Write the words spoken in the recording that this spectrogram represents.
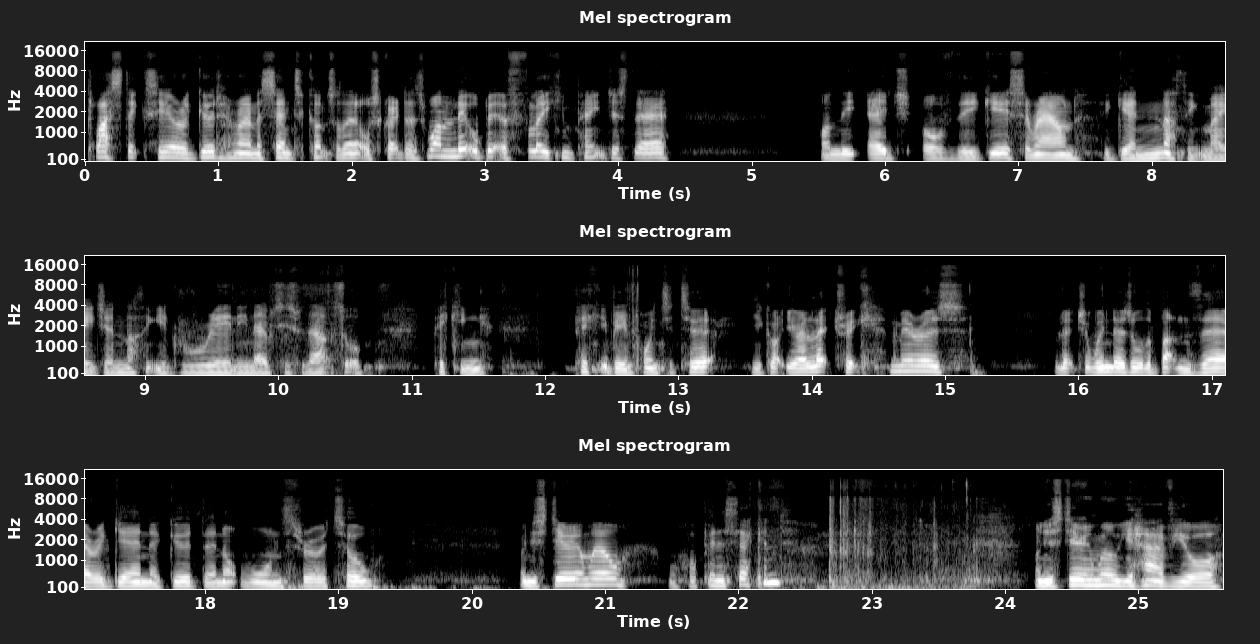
plastics here are good around the centre console. Then it all scraped. There's one little bit of flaking paint just there on the edge of the gear surround. Again, nothing major, nothing you'd really notice without sort of picking, picking being pointed to it. You've got your electric mirrors, electric windows, all the buttons there again are good. They're not worn through at all. On your steering wheel, we'll hop in a second. On your steering wheel, you have your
